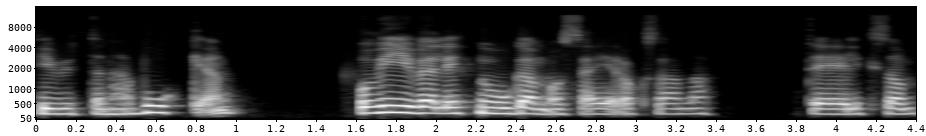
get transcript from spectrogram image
ge ut den här boken. Och vi är väldigt noga med att säga också Anna, att det är liksom,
